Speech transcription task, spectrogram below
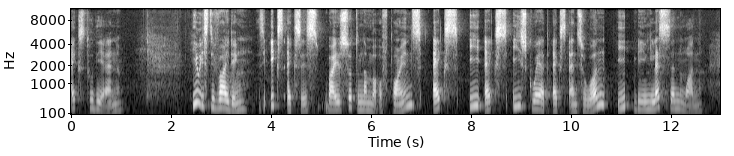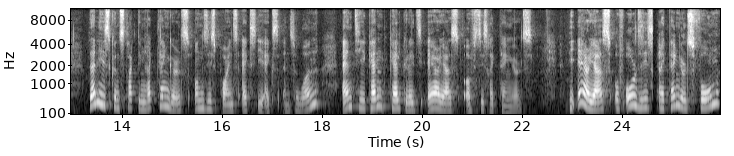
x to the n. Here is dividing the x-axis by a certain number of points, x, ex, e squared x, and so on, e being less than 1. Then he's constructing rectangles on these points x, ex, and so on, and he can calculate the areas of these rectangles. The areas of all these rectangles form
